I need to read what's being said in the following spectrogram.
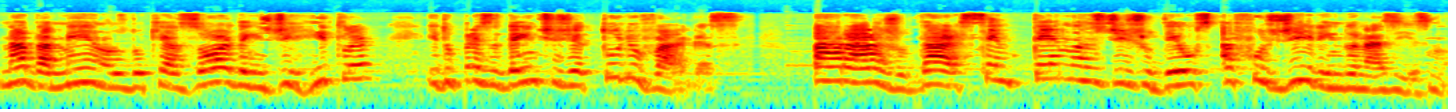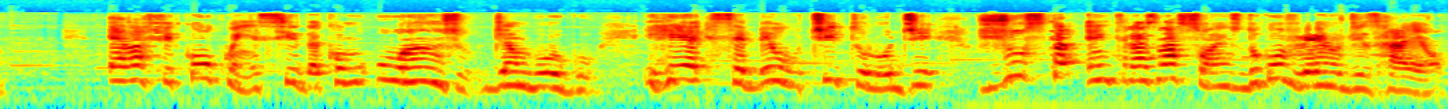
nada menos do que as ordens de Hitler e do presidente Getúlio Vargas, para ajudar centenas de judeus a fugirem do nazismo. Ela ficou conhecida como o Anjo de Hamburgo e recebeu o título de Justa entre as Nações do governo de Israel.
